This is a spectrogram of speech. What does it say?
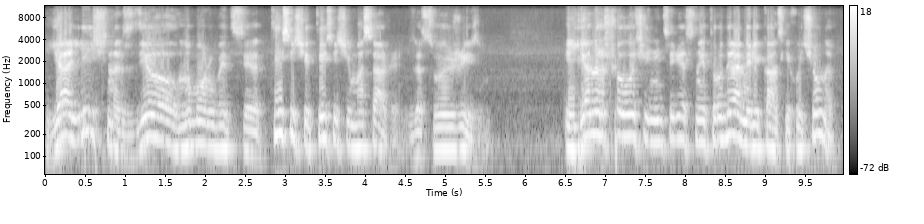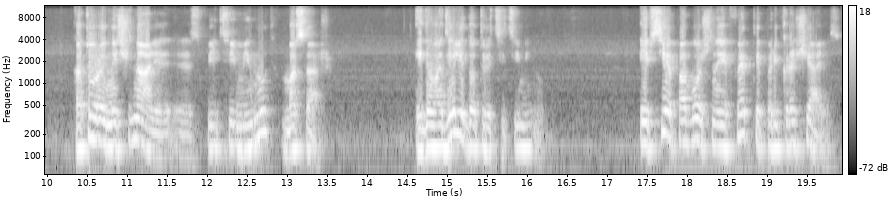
Я лично сделал, ну, может быть, тысячи-тысячи массажей за свою жизнь. И я нашел очень интересные труды американских ученых, которые начинали э, с 5 минут массаж и доводили до 30 минут. И все побочные эффекты прекращались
